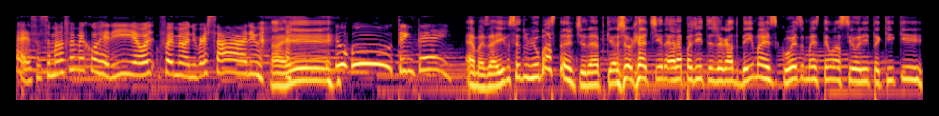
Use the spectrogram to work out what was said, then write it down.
É, essa semana foi minha correria, hoje foi meu aniversário. Aê! Uhul, trintei. É, mas aí você dormiu bastante, né? Porque a jogatina era pra gente ter jogado bem mais coisa, mas tem uma senhorita aqui que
